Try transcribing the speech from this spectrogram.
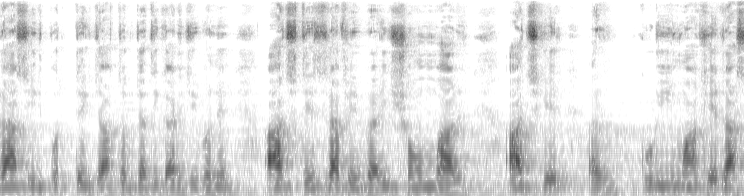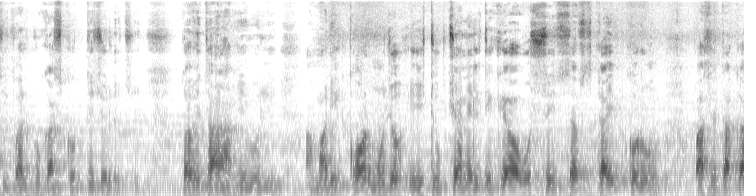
রাশির প্রত্যেক জাতক জাতিকার জীবনে আজ তেসরা ফেব্রুয়ারি সোমবার। আজকের কুড়ি মাঘের রাশিফল প্রকাশ করতে চলেছি। তবে তার আগে বলি, আমার এই কর্মযোগ ইউটিউব চ্যানেলটিকে অবশ্যই সাবস্ক্রাইব করুন, পাশে থাকা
